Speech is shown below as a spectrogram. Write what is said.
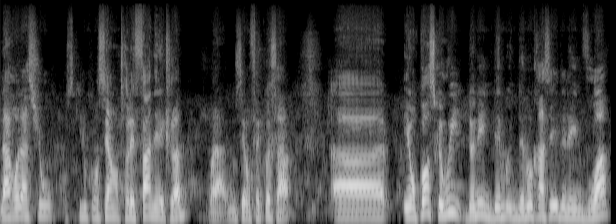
la relation, ce qui nous concerne, entre les fans et les clubs. Voilà, nous, on fait que ça. Euh, et on pense que oui, donner une, démocratie, donner une voix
